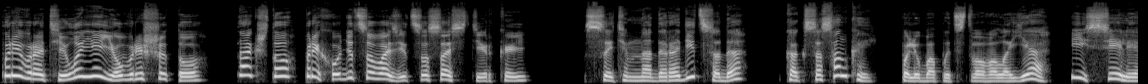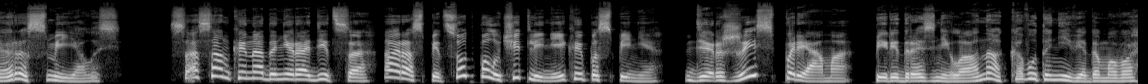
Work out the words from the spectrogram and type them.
превратила ее в решето. Так что приходится возиться со стиркой». «С этим надо родиться, да? Как с осанкой?» полюбопытствовала я, и Селия рассмеялась. С осанкой надо не родиться, а раз пятьсот получить линейкой по спине. Держись прямо. Передразнила она кого-то неведомого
